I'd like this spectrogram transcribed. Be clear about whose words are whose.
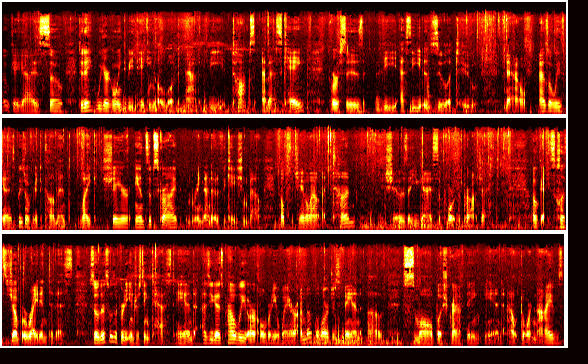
Speaker 1: Okay guys, so today we are going to be taking a look at the Tops MSK versus the ESEE Izula 2. Now, as always guys, please don't forget to comment, like, share, and subscribe, and ring that notification bell. Helps the channel out a ton. It shows that you guys support the project. Okay, so let's jump right into this. So this was a pretty interesting test, and as you guys probably are already aware, I'm not the largest fan of small bushcrafting and outdoor knives,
